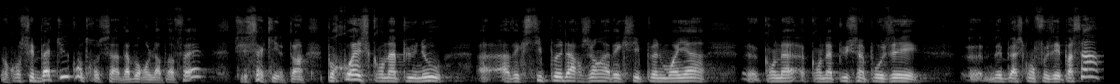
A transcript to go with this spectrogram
Donc on s'est battu contre ça. D'abord on l'a pas fait. C'est ça qui est. Pourquoi est-ce qu'on a pu nous, avec si peu d'argent, avec si peu de moyens, euh, qu'on a qu'on a pu s'imposer, euh, mais parce qu'on faisait pas ça?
